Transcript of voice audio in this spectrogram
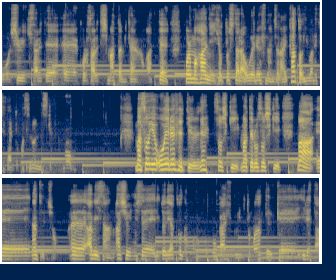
こう襲撃されて、えー、殺されてしまったみたいなのがあって、これも犯人ひょっとしたら OLF なんじゃないかと言われてたりとかするんですけれども、まあそういう OLF っていうね、組織、まあテロ組織、まあ、えー、なんて言うんでしょう、えー、アビーさんが就任してエリトリアとの国交回復に伴って受け入れた、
